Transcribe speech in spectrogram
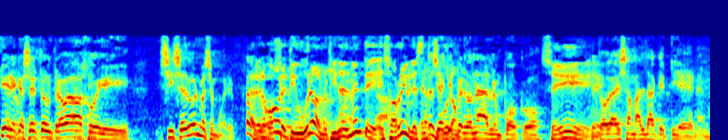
tiene que hacer todo un trabajo y si se duerme se muere. Pero Claro, o pobre se- tiburón, finalmente es horrible ser Entonces hay que tiburón. perdonarle un poco Sí. Sí. toda esa maldad que tienen.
